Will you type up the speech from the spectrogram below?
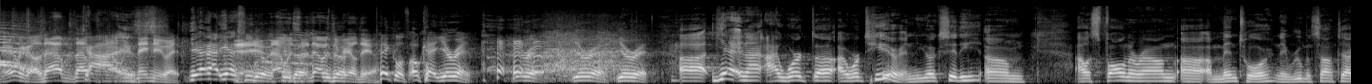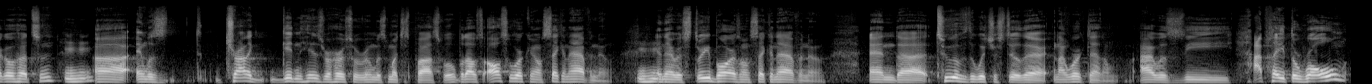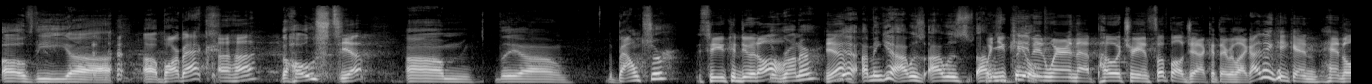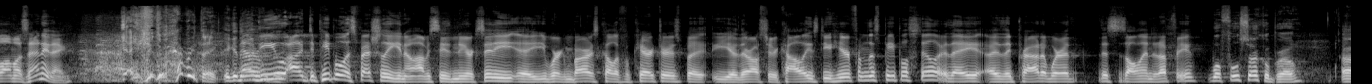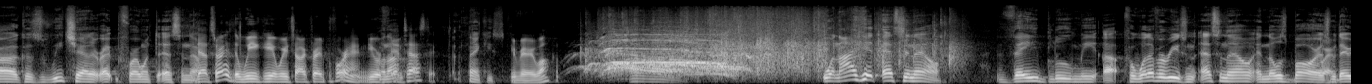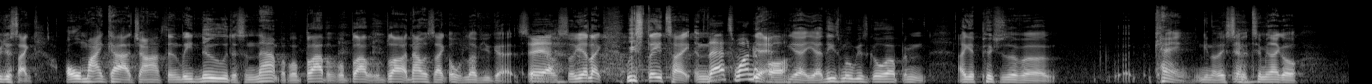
There we go. That, that was Guys. they knew it. Yeah, that- yes, you do. That was that was the real deal. Pickles. Okay, you're in. You're in. You're in. You're in. Uh, yeah, and I, I worked. Uh, I worked here in New York City. Um, I was following around uh, a mentor named Ruben Santiago Hudson, Mm-hmm. uh, and was trying to get in his rehearsal room as much as possible. But I was also working on Second Avenue, Mm-hmm. and there was three bars on Second Avenue, and uh, two of the which are still there, and I worked at them. I was the. I played the role of the uh, uh, barback, uh-huh. The host, Yep. um, the um, the bouncer, So you could do it all. the runner. Yeah. I mean, yeah, I was, I was. I when was you came in wearing that poetry and football jacket, they were like, "I think he can handle almost anything." yeah, you can do everything. You can Now, do do you, uh, do people, especially, you know, obviously in New York City, uh, you work in bars, colorful characters, but you know, they're also your colleagues. Do you hear from those people still? Are they are they proud of where this has all ended up for you? well, full circle, bro. Because uh, we chatted right before I went to SNL. That's right. The week we talked right beforehand. You were when fantastic. I, thank you. You're very welcome. Uh, when I hit SNL, they blew me up. For whatever reason, SNL and those bars, right. where they were just like, oh my God, Jonathan, we knew this and that, blah, blah, blah, blah, blah, blah, blah. And I was like, oh, love you guys. You yeah. Know? So, yeah, like, we stay tight. And That's wonderful. Yeah, yeah, yeah. These movies go up, and I get pictures of a. Uh, Kang, you know, they send yeah. it to me and I go,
